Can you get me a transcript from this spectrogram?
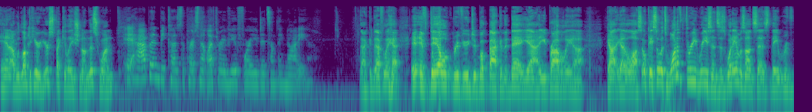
and I would love to hear your speculation on this one. It happened because the person that left the review for you did something naughty. That could definitely. If Dale reviewed your book back in the day, yeah, you probably uh, got got a loss. Okay, so it's one of three reasons, is what Amazon says. They rev-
